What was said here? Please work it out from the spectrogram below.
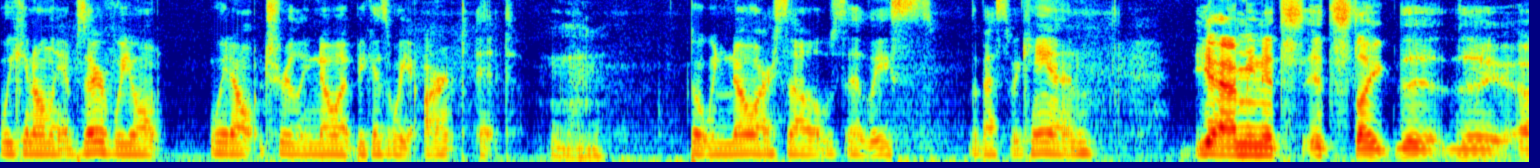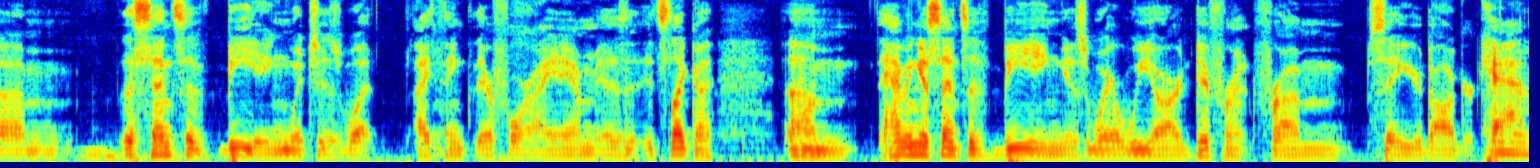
we can only observe. We don't we don't truly know it because we aren't it. But we know ourselves at least the best we can. Yeah, I mean it's it's like the the um, the sense of being, which is what I think. Therefore, I am. Is it's like a um, having a sense of being is where we are different from, say, your dog or cat.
